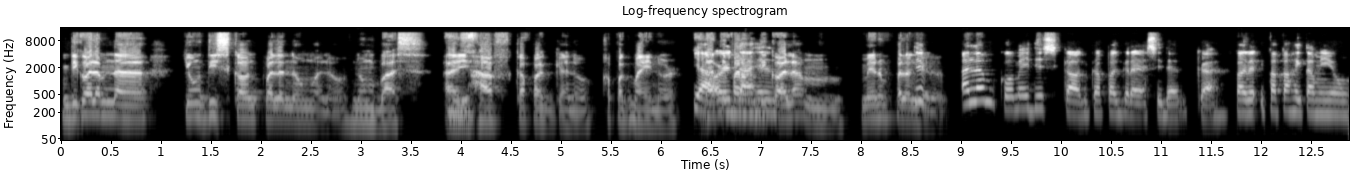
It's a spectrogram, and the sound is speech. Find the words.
Hindi ko alam na yung discount pala nung ano, nung bus ay Hmm. half kapag ano, kapag minor. Yeah, Dati parang di dahil- ko alam, meron palang Di- ganun. Alam ko, may discount kapag resident ka. Pag ipapakita mo yung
